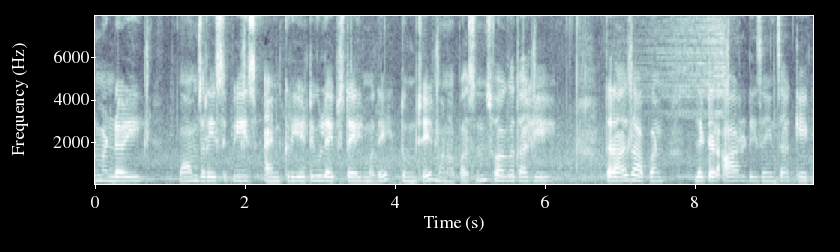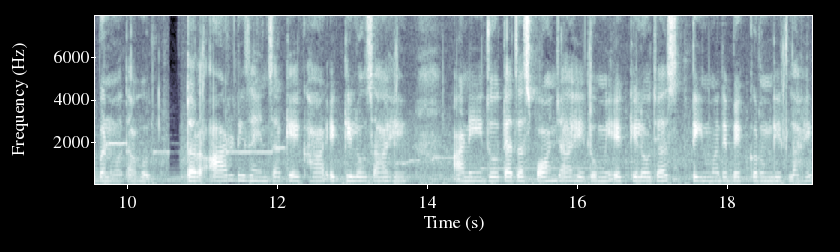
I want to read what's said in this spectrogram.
मंडळी. मॉम्स रेसिपीज अँड क्रिएटिव्ह लाईफस्टाईलमध्ये तुमचे मनापासून स्वागत आहे. तर आज आपण लेटर आर डिझाईनचा केक बनवत आहोत. तर आर डिझाईनचा केक हा एक किलोचा आहे आणि जो त्याचा स्पॉन्ज आहे तो मी एक किलोच्या टीनमध्ये बेक करून घेतला आहे.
